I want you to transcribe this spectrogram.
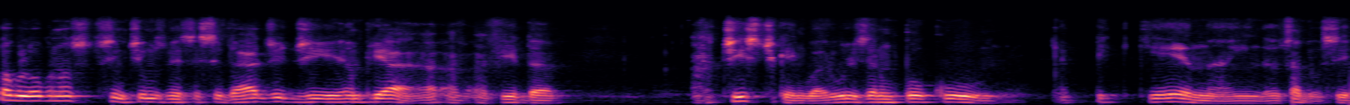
logo, logo nós sentimos necessidade de ampliar a, a vida artística em Guarulhos, era um pouco é, pequena ainda, sabe? Você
